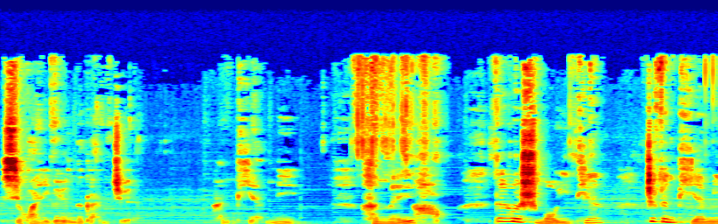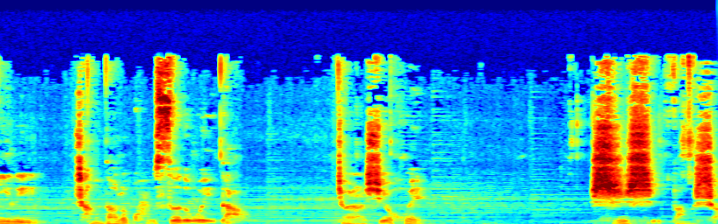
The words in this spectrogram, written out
喜欢一个人的感觉很甜蜜，很美好，但若是某一天，这份甜蜜里尝到了苦涩的味道，就要学会。时时放手。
